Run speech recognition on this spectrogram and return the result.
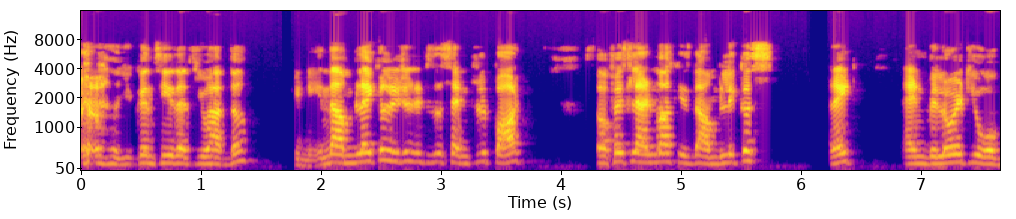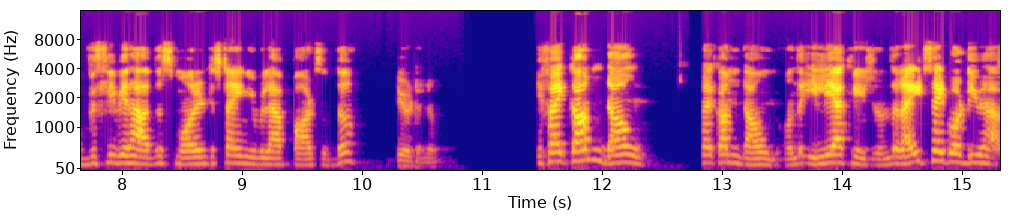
you can see that you have the kidney. In the umbilical region, it is the central part surface landmark is the umbilicus, right? And below it, you obviously will have the small intestine. You will have parts of the duodenum. If I come down, if I come down on the iliac region, on the right side, what do you have?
